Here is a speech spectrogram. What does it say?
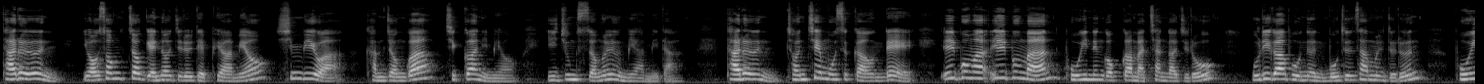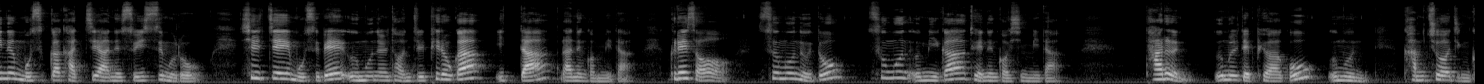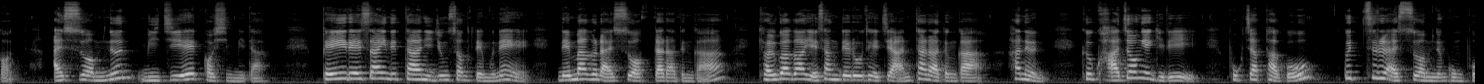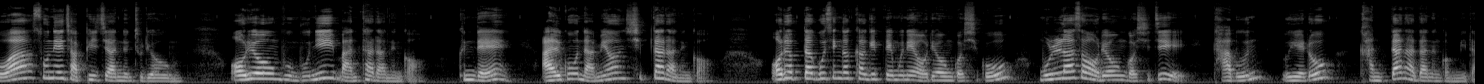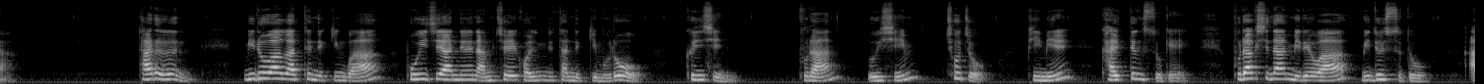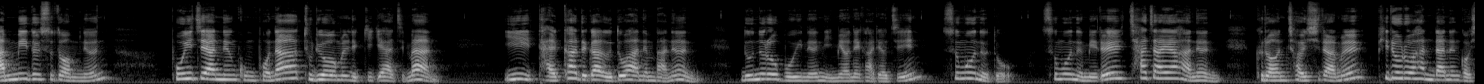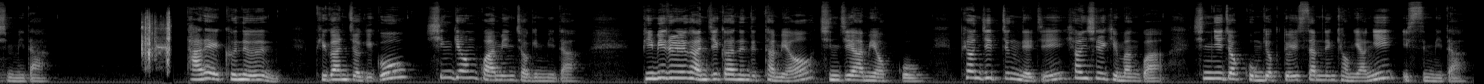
달은 여성적 에너지를 대표하며 신비와 감정과 직관이며 이중성을 의미합니다. 달은 전체 모습 가운데 일부만, 일부만 보이는 것과 마찬가지로 우리가 보는 모든 사물들은 보이는 모습과 같지 않을 수 있으므로 실제의 모습에 의문을 던질 필요가 있다라는 겁니다. 그래서 숨은 의도, 숨은 의미가 되는 것입니다. 달은 음을 대표하고 음은 감추어진 것, 알 수 없는 미지의 것입니다. 베일에 쌓인 듯한 이중성 때문에 내막을 알 수 없다라든가 결과가 예상대로 되지 않다라든가 하는 그 과정의 길이 복잡하고 끝을 알 수 없는 공포와 손에 잡히지 않는 두려움, 어려운 부분이 많다라는 거. 근데 알고 나면 쉽다라는 거. 어렵다고 생각하기 때문에 어려운 것이고 몰라서 어려운 것이지 답은 의외로 간단하다는 겁니다. 달은 미로와 같은 느낌과 보이지 않는 암초에 걸린 듯한 느낌으로 근신, 불안, 의심, 초조, 비밀, 갈등 속에 불확실한 미래와 믿을 수도 안 믿을 수도 없는 보이지 않는 공포나 두려움을 느끼게 하지만 이 달카드가 의도하는 바는 눈으로 보이는 이면에 가려진 숨은 의도, 숨은 의미를 찾아야 하는 그런 절실함을 필요로 한다는 것입니다. 달의 근은 비관적이고 신경과민적입니다. 비밀을 간직하는 듯하며 진지함이 없고 편집증 내지 현실 기만과 심리적 공격도 일삼는 경향이 있습니다.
